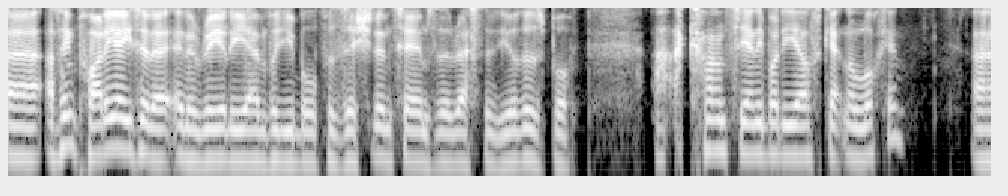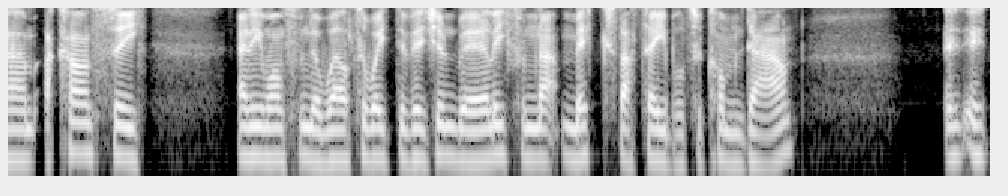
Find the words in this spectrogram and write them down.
uh, I think Poirier's in a, in a really enviable position in terms of the rest of the others, but I, I can't see anybody else getting a look in. Um, I can't see anyone from the welterweight division really from that mix that's able to come down. It,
